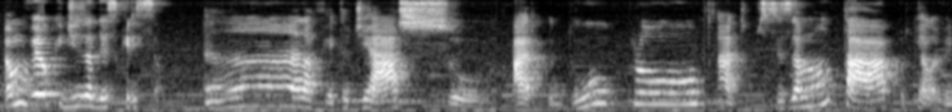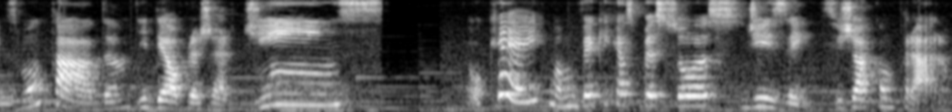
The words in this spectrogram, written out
Vamos ver o que diz a descrição. Ah, ela é feita de aço, arco duplo. Ah, tu precisa montar porque ela vem desmontada. Ideal para jardins. Ok, vamos ver o que as pessoas dizem, se já compraram.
